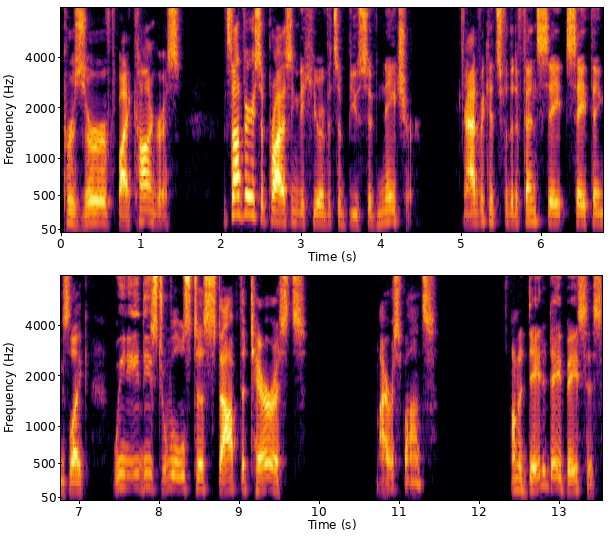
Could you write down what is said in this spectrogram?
preserved by Congress, it's not very surprising to hear of its abusive nature. Advocates for the defense state say things like, we need these tools to stop the terrorists. My response? On a day to day basis,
